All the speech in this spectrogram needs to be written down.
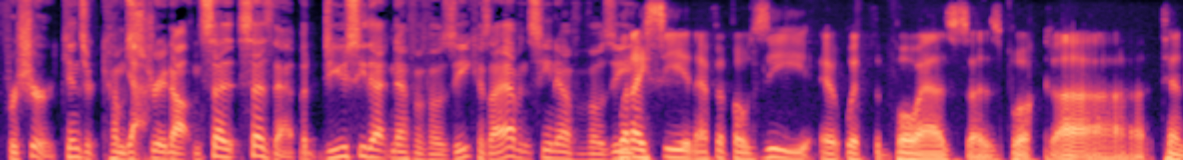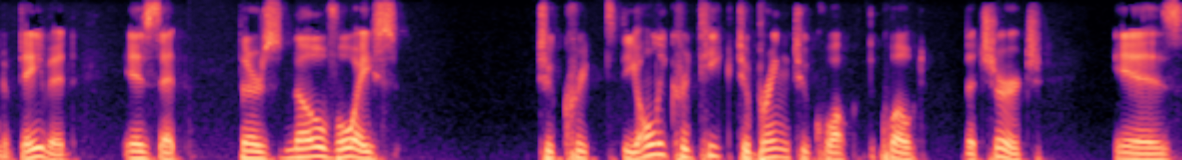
for sure. Kinzer comes Yeah. straight out and says says that. But do you see that in FFOZ? Because I haven't seen FFOZ. What I see in FFOZ uh, with the Boaz's book, uh, Tent of David, is that there's no voice to crit- the only critique to bring to quote, quote the church is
